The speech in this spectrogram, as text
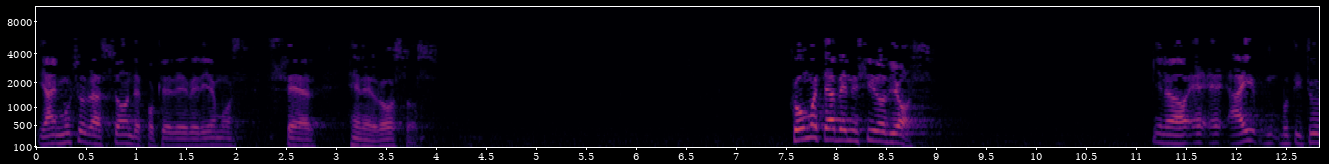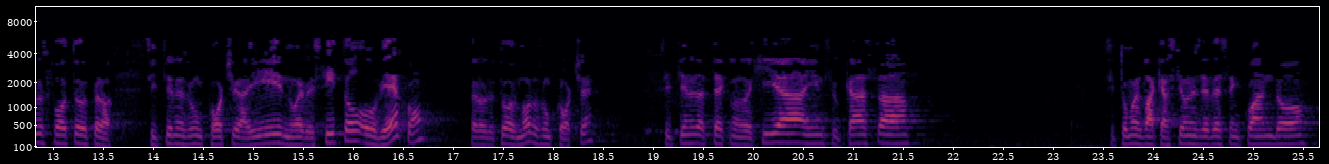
Y hay mucha razón de por qué deberíamos ser generosos. ¿Cómo te ha bendecido Dios? You know, eh, eh, hay multitudes de fotos, pero si tienes un coche ahí, nuevecito o viejo, pero de todos modos un coche. Si tienes la tecnología ahí en su casa, si tomas vacaciones de vez en cuando,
